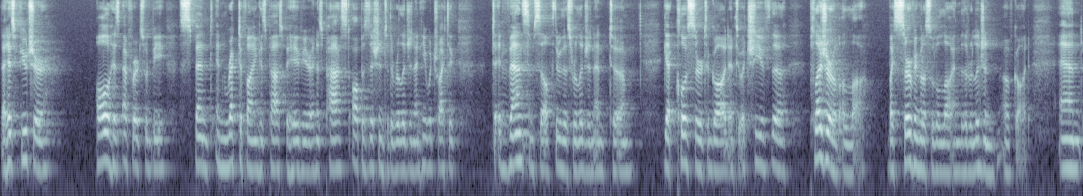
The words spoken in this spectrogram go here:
that his future, all his efforts would be spent in rectifying his past behavior and his past opposition to the religion, and he would try to, to advance himself through this religion and to um, get closer to God and to achieve the pleasure of Allah by serving Rasulullah and the religion of God. And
